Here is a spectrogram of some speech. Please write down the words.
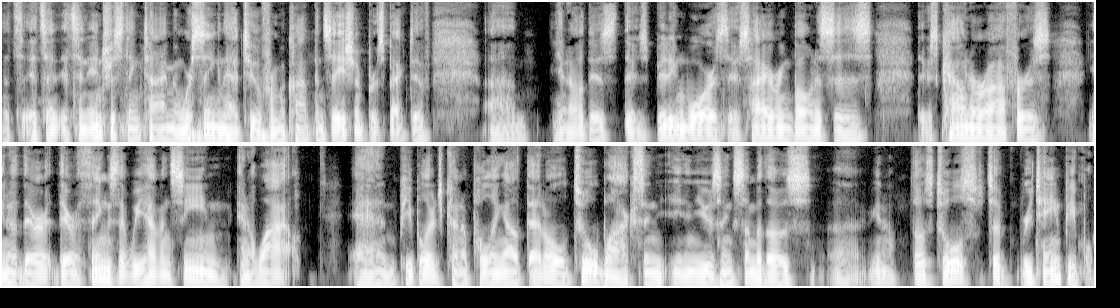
it's it's a it's an interesting time, and we're seeing that too from a compensation perspective. Um, you know, there's there's bidding wars, there's hiring bonuses, there's counter offers. You know, there there are things that we haven't seen in a while, and people are just kind of pulling out that old toolbox and, and using some of those, uh, you know, those tools to retain people.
